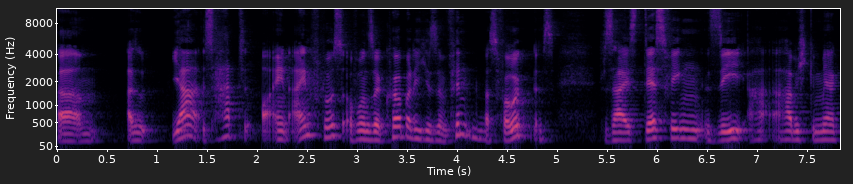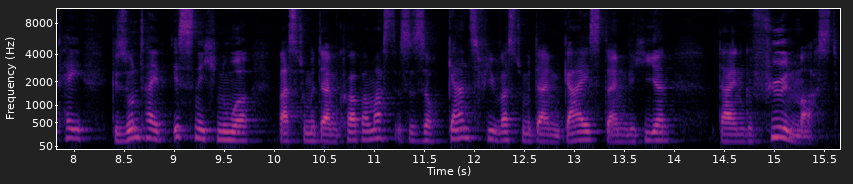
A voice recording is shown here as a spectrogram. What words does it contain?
ähm, also ja, es hat einen Einfluss auf unser körperliches Empfinden, was verrückt ist. Das heißt, deswegen habe ich gemerkt, hey, Gesundheit ist nicht nur, was du mit deinem Körper machst, es ist auch ganz viel, was du mit deinem Geist, deinem Gehirn, deinen Gefühlen machst.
